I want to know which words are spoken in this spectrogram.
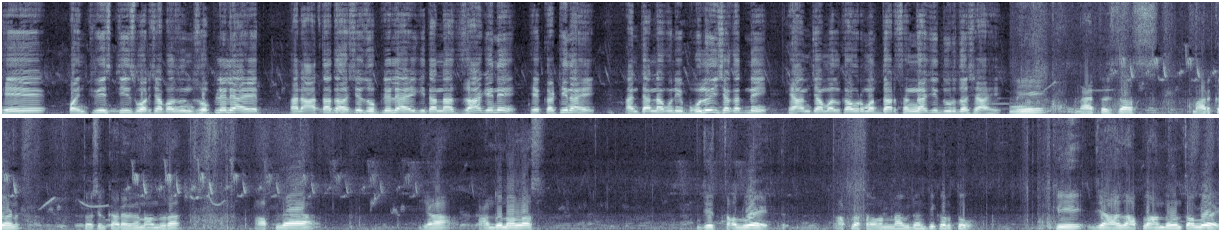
हे पंचवीस तीस वर्षापासून झोपलेले आहेत. आणि आता तर असे झोपलेले आहे की त्यांना जाग येणे हे कठीण आहे. आणि त्यांना कोणी बोलूही शकत नाही. हे आमच्या मलकापूर मतदारसंघाची दुर्दशा आहे. मी नायतोषदास मारकण मार्कंड तहसील कार्यालय नांदुरा. आपल्या या आंदोलनाला जे चालू आहे आपल्या सर्वांना विनंती करतो की जे आज आपलं आंदोलन चालू आहे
